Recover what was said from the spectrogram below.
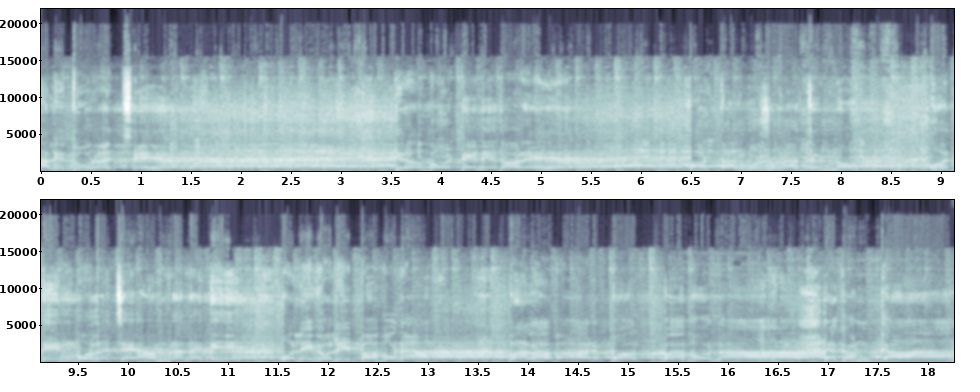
খালি দৌড়াচ্ছে। কেউ কেউ টেনে ধরে। হরতাল ঘোষণার জন্য। ওদিন বলেছে, আমরা নাকি অলিগলি পাবো না, পালাবার পথ পাবো না। এখন কার?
